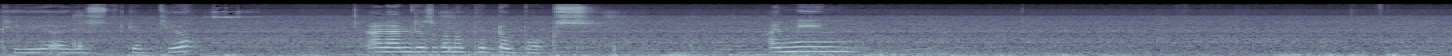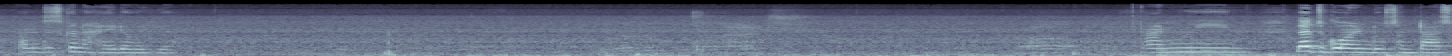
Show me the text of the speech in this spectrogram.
okay I just kept here. And I'm just gonna put a box. I mean I'm just gonna hide over here. I mean let's go and do some task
